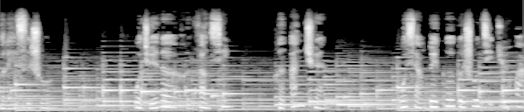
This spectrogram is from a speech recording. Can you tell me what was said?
格雷斯说：“我觉得很放心，很安全。我想对哥哥说几句话。”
